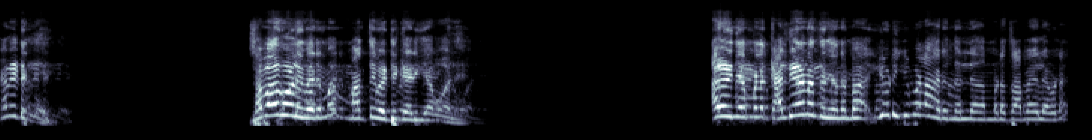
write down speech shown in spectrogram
കണ്ടിട്ടില്ലേ? സഭാഗോളി വരുമ്പോ മത്തി വെട്ടിക്കഴിക്കാ പോലെ. അത് നമ്മൾ കല്യാണത്തിന് ചെന്നപ്പോ ഇവിടെ ഇവളായിരുന്നല്ലോ നമ്മുടെ സഭയിൽ അവിടെ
